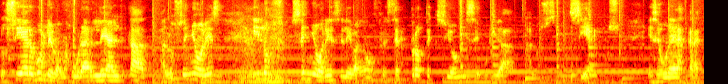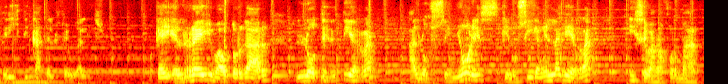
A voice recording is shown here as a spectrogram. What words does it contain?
Los siervos le van a jurar lealtad a los señores y los señores le van a ofrecer protección y seguridad a los siervos. Esa es una de las características del feudalismo. El rey va a otorgar lotes de tierra a los señores que lo sigan en la guerra y se van a formar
